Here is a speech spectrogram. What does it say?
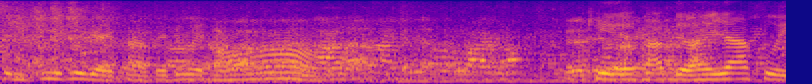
คุณพี่ผู้ใหญ่พาไปด้วย อ๋อ โอเคครับ เดี๋ยวให้ย่าคุย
